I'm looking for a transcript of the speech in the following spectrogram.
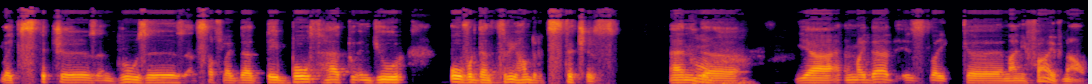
like stitches and bruises and stuff like that they both had to endure over than 300 stitches and uh, yeah and my dad is like uh, 95 now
